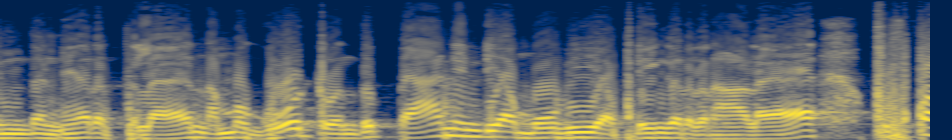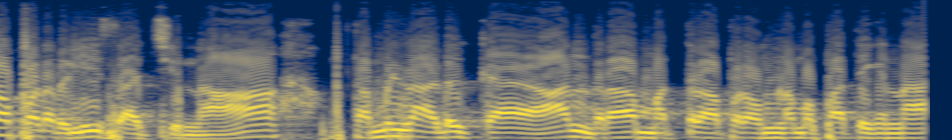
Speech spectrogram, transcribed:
இந்த நேரத்தில் நம்ம கோட் வந்து பேன் இந்தியா மூவி அப்படிங்கிறதுனால புஷ்பா படம் ரிலீஸ் ஆச்சுன்னா தமிழ்நாடு க- ஆந்திரா மற்ற அப்புறம் நம்ம பார்த்தீங்கன்னா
